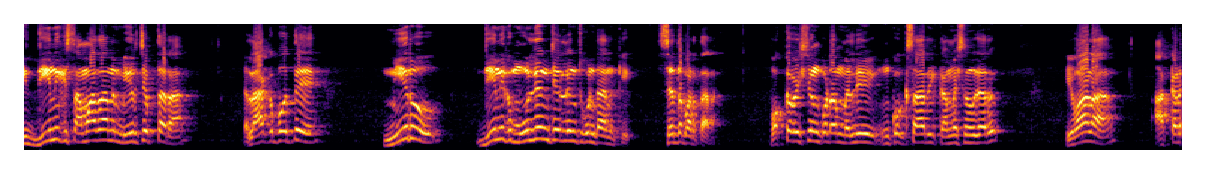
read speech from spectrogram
ఈ దీనికి సమాధానం మీరు చెప్తారా? లేకపోతే మీరు దీనికి మూల్యం చెల్లించుకోవడానికి సిద్ధపడతారా? ఒక్క విషయం కూడా మళ్ళీ ఇంకొకసారి కమిషనర్ గారు ఇవాళ అక్కడ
